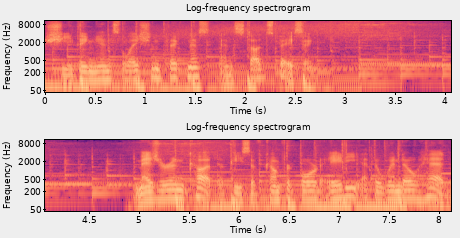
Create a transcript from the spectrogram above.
sheathing insulation thickness, and stud spacing. Measure and cut a piece of Comfortboard 80 at the window head.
